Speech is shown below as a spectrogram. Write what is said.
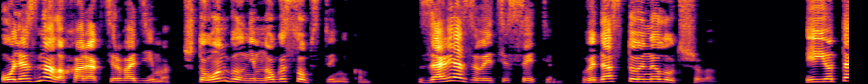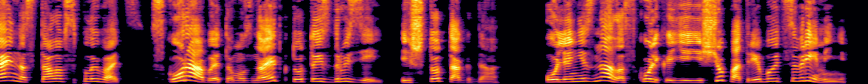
Оля знала характер Вадима, что он был немного собственником. Завязывайте с этим. Вы достойны лучшего. Ее тайна стала всплывать. Скоро об этом узнает кто-то из друзей. И что тогда? Оля не знала, сколько ей еще потребуется времени,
